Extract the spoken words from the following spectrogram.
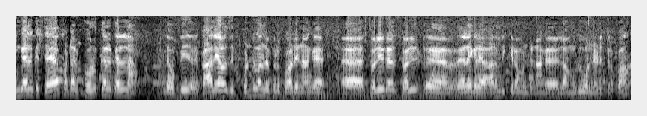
எங்களுக்கு தேவைப்பட்ட பொருட்களுக்கெல்லாம் இந்த ஒப்பி காலையாவது கொண்டு வந்த பிற்பாடு நாங்கள் தொழில்கள் தொழில் வேலைகளை ஆரம்பிக்கிறோம் என்று நாங்கள் எல்லாம் முடிவுன்னு எடுத்திருக்கோம்.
